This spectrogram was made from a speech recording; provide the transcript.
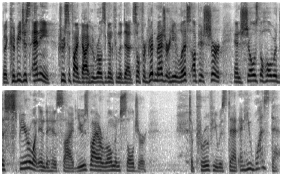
But it could be just any crucified guy who rose again from the dead. So, for good measure, he lifts up his shirt and shows the hole where the spear went into his side, used by a Roman soldier to prove he was dead. And he was dead.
